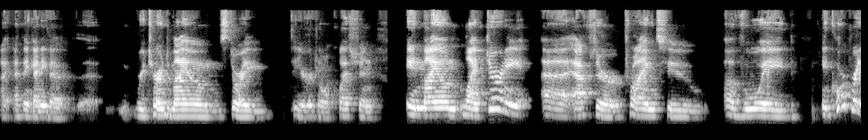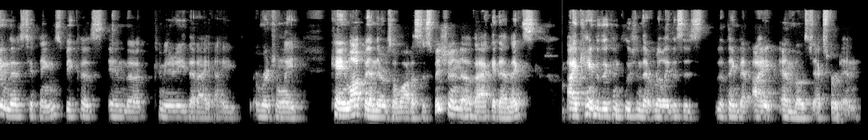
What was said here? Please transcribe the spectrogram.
I, I think I need to uh, return to my own story to your original question, in my own life journey, uh, after trying to avoid incorporating those two things, because in the community that I, I originally came up in, there was a lot of suspicion of academics. I came to the conclusion that really this is the thing that I am most expert in.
